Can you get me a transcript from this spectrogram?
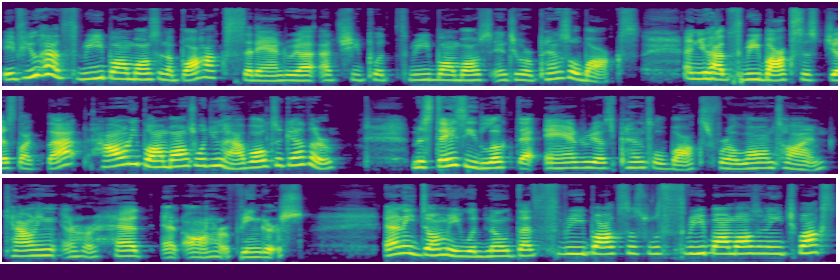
If you had three bonbons in a box, said Andrea as she put three bonbons into her pencil box, and you had three boxes just like that, how many bonbons would you have altogether? Miss Daisy looked at Andrea's pencil box for a long time, counting in her head and on her fingers. Any dummy would know that three boxes with three bonbons in each box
